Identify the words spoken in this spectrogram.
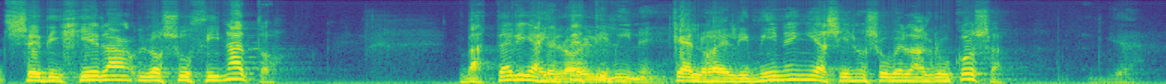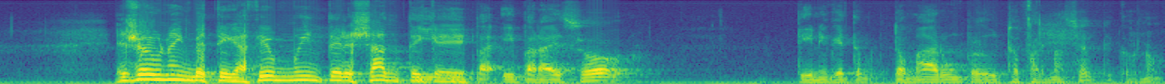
se digieran los sucinatos, bacterias que los eliminen. que los eliminen y así no sube la glucosa. Eso es una investigación muy interesante que... y para eso tiene que tomar un producto farmacéutico, ¿no?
